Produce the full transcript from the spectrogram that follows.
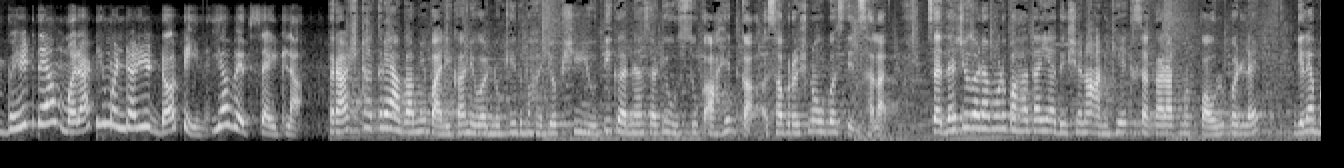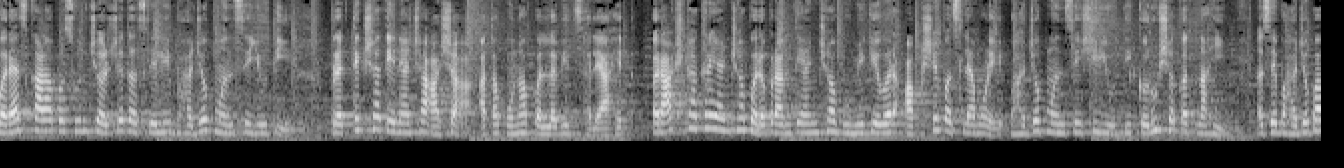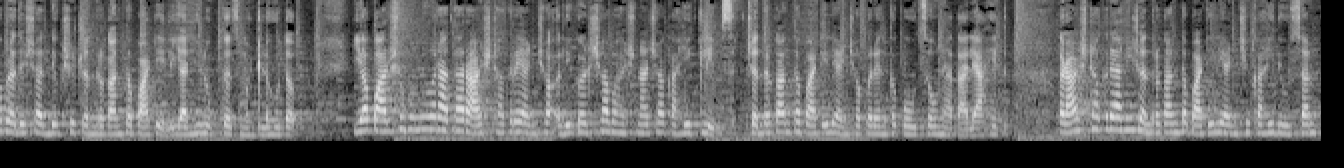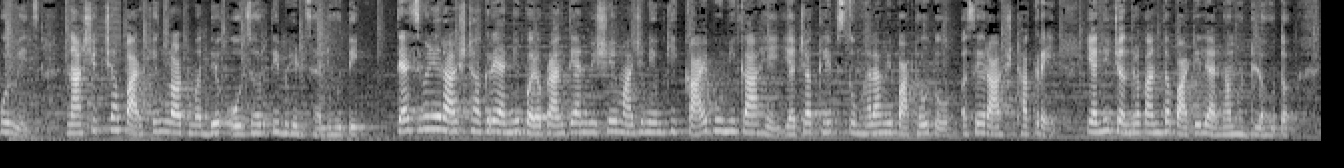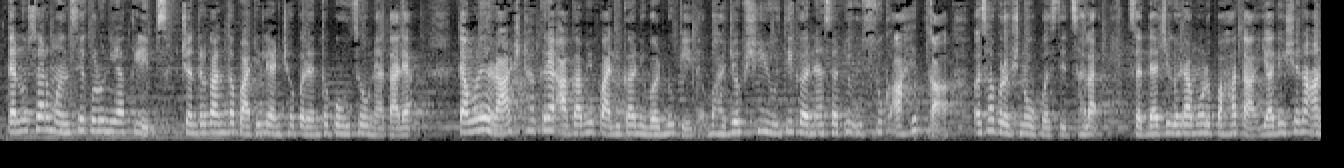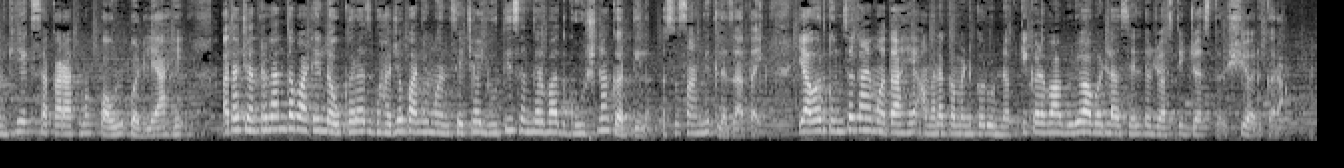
भेट द्या मराठी मंडळी डॉट इन या वेबसाईटला. राज ठाकरे आगामी पालिका निवडणुकीत भाजपशी युती करण्यासाठी उत्सुक आहेत का असा प्रश्न उपस्थित झालाय. सध्याची घडामोड पाहता या दिशेनं आणखी एक सकारात्मक पाऊल पडलंय. गेल्या बऱ्याच काळापासून चर्चेत असलेली भाजप मनसे युती प्रत्यक्षात येण्याच्या आशा आता पुन्हा पल्लवित झाल्या आहेत. राज ठाकरे यांच्या परप्रांतीयांच्या भूमिकेवर आक्षेप असल्यामुळे भाजप मनसेशी युती करू शकत नाही असे भाजपा प्रदेशाध्यक्ष चंद्रकांत पाटील यांनी नुकतंच म्हटलं होतं. या पार्श्वभूमीवर आता राज ठाकरे यांच्या अलीकडच्या भाषणाच्या काही क्लिप्स चंद्रकांत पाटील यांच्यापर्यंत पोहोचवण्यात आल्या आहेत. राज ठाकरे आणि चंद्रकांत पाटील यांची काही दिवसांपूर्वीच नाशिकच्या पार्किंग लॉटमध्ये ओझरती भेट झाली होती. त्याचवेळी राज ठाकरे यांनी परप्रांतीयांविषयी माझी नेमकी काय भूमिका आहे याच्या क्लिप्स तुम्हाला मी पाठवतो असे राज ठाकरे यांनी चंद्रकांत पाटील यांना म्हटलं होतं. त्यानुसार मनसेकडून या क्लिप्स चंद्रकांत पाटील यांच्यापर्यंत पोहोचवण्यात आल्या. त्यामुळे राज ठाकरे आगामी पालिका निवडणुकीत भाजपशी युती करण्यासाठी उत्सुक आहेत का असा प्रश्न उपस्थित झालाय. सध्याची घडामोड पाहता या दिशेनं आणखी एक सकारात्मक पाऊल पडले आहे. आता चंद्रकांत पाटील लवकरच भाजप आणि मनसेच्या युती संदर्भात घोषणा करतील असं सांगितलं जात आहे. यावर तुमचं काय मत आहे? आम्हाला कमेंट करून नक्की कळवा. व्हिडिओ आवडला असेल तर जास्तीत जास्त शेअर करा.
